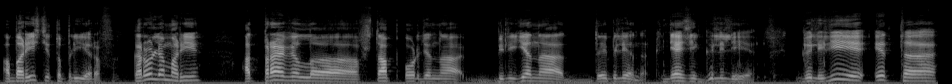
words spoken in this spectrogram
об аресте тамплиеров. Король Амари отправил э, в штаб ордена Бельена де Белена, князя Галилея. Галилея это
